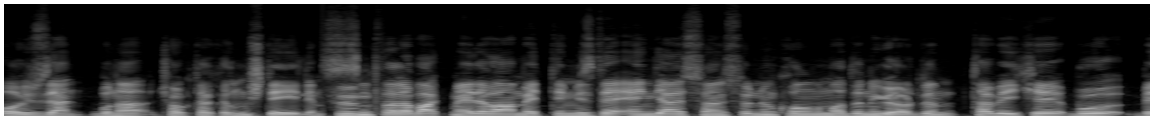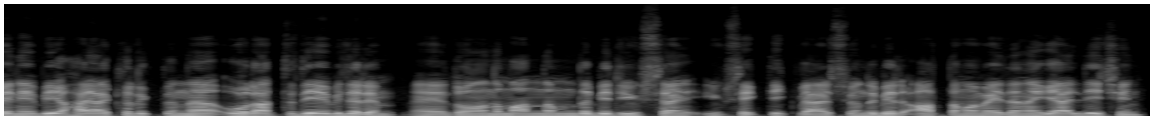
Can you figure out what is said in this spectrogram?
O yüzden buna çok takılmış değilim. Sızıntılara bakmaya devam ettiğimizde engel sensörünün konulmadığını gördüm. Tabii ki bu beni bir hayal kırıklığına uğrattı diyebilirim. E, donanım anlamında bir yüksel, yükseklik versiyonda bir atlama meydana geldiği için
